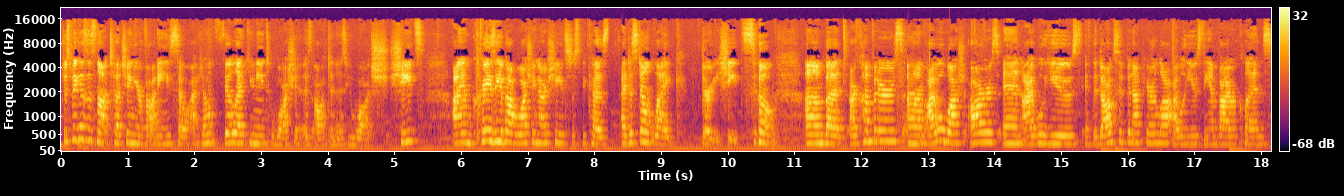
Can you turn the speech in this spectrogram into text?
just because it's not touching your body. So I don't feel like you need to wash it as often as you wash sheets. I am crazy about washing our sheets just because I just don't like dirty sheets. So, um, but our comforters, um, I will wash ours and I will use, if the dogs have been up here a lot, I will use the EnviroKlenz.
